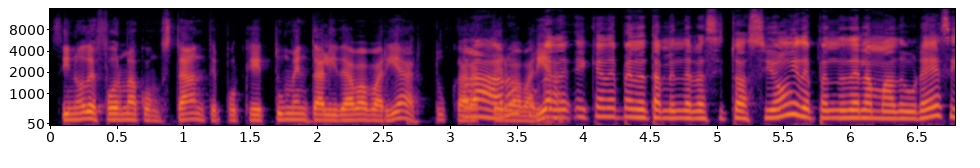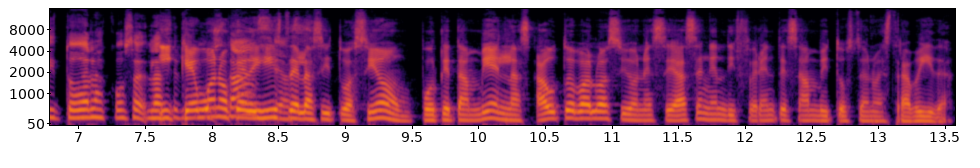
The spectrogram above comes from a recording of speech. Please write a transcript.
sino de forma constante, porque tu mentalidad va a variar, tu carácter va a variar. es que depende también de la situación y depende de la madurez y todas las cosas. las Y qué bueno que dijiste la situación, porque también las autoevaluaciones se hacen en diferentes ámbitos de nuestra vida.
